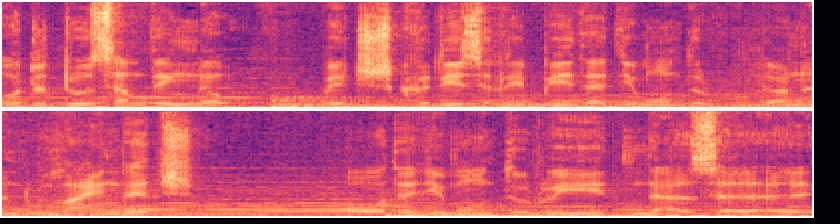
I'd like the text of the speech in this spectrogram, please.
or to do something new, which could easily be that you want to learn a new language or that you want to read as a,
